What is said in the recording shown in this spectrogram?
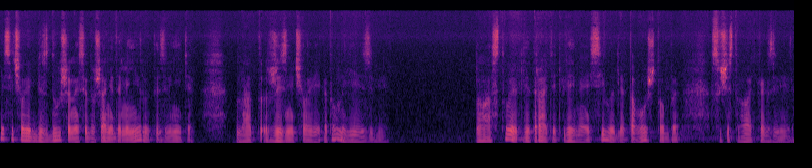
Если человек бездушен, если душа не доминирует, извините, над жизнью человека, то он и есть зверь. Ну а стоит ли тратить время и силы для того, чтобы существовать как зверь?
